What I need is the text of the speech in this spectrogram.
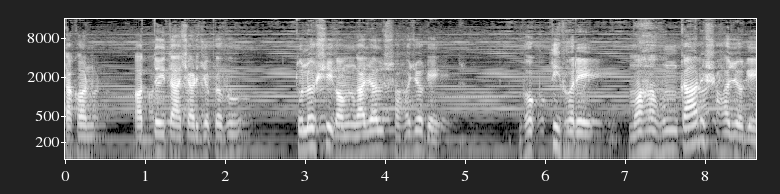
তখন অদ্বৈত আচার্য প্রভু তুলসী গঙ্গাজল সহযোগে ভক্তি ভরে মহাহুঙ্কার সহযোগে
